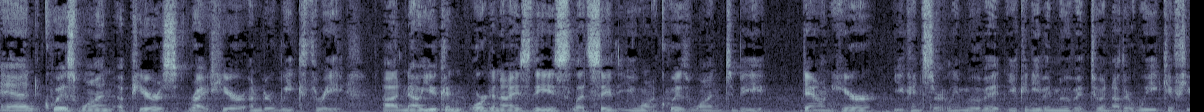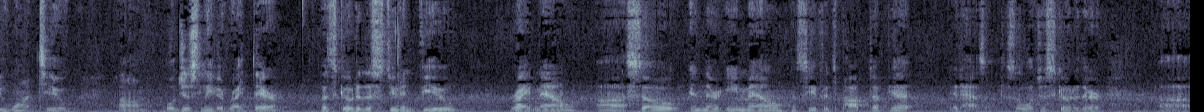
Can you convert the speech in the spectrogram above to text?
And quiz one appears right here under week three. Uh, now you can organize these. Let's say that you want quiz one to be down here. You can certainly move it. You can even move it to another week if you want to. Um, we'll just leave it right there. Let's go to the student view right now. Uh, so in their email, let's see if it's popped up yet. It hasn't. So we'll just go to their uh,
